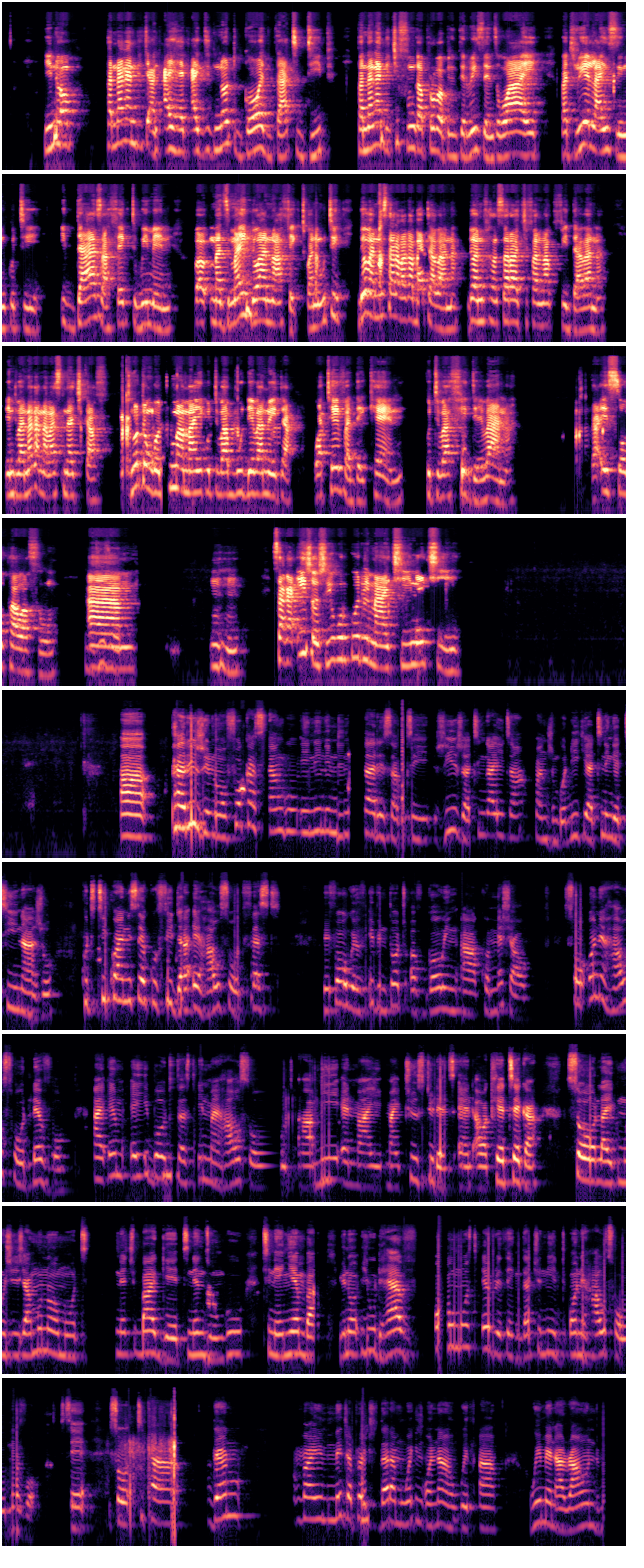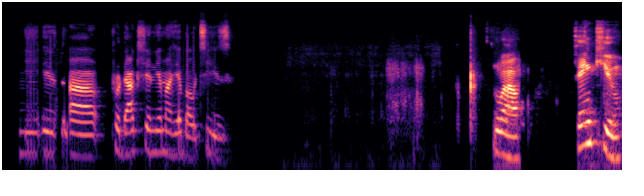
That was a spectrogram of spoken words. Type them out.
You know, pandanga and I had I did not go that deep. Pandanga ndichifunga probably the reasons why, but realizing kuti it does affect women. madzimai ndo anoaffectwa nekuti ndo vanosara vakabata vana ndo vanosara vachifanira kufidha vana and vana kana vasina chikafu tinotongotuma mai kuti vabude vanoita whatever they can kuti vafidhe vana that is so powerful. Um, mm -hmm. saka izvozvi uri kurima chii nechii? Uh, pari zvino focus yangu inini ndinotarisa kuti zvii zvatingaita panzvimbo diki yatinenge tiinazvo kuti tikwanise kufeeda a household first before we've even thought of going uh, commercial. So on a household level I am able to sustain my household, uh, me and my my two students and our caretaker. So like muzhizha munomu tine chibage, tine tine nyemba, you know, you would have almost everything that you need on a household level. So, then my major project that I'm working on now with uh, women around is uh, production yema herbal teas. Wow, thank you.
